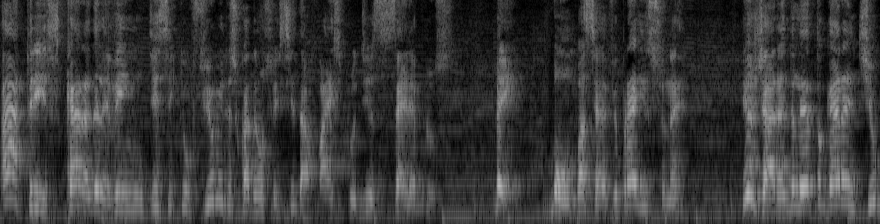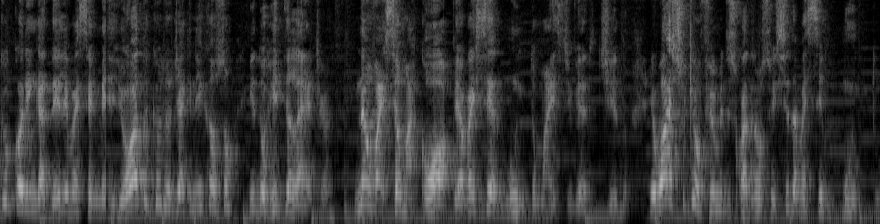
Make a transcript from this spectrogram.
A atriz Cara Delevingne disse que o filme do Esquadrão Suicida vai explodir cérebros. Bem, bomba serve para isso, né? E o Jared Leto garantiu que o Coringa dele vai ser melhor do que o do Jack Nicholson e do Heath Ledger. Não vai ser uma cópia, vai ser muito mais divertido. Eu acho que o filme do Esquadrão Suicida vai ser muito,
